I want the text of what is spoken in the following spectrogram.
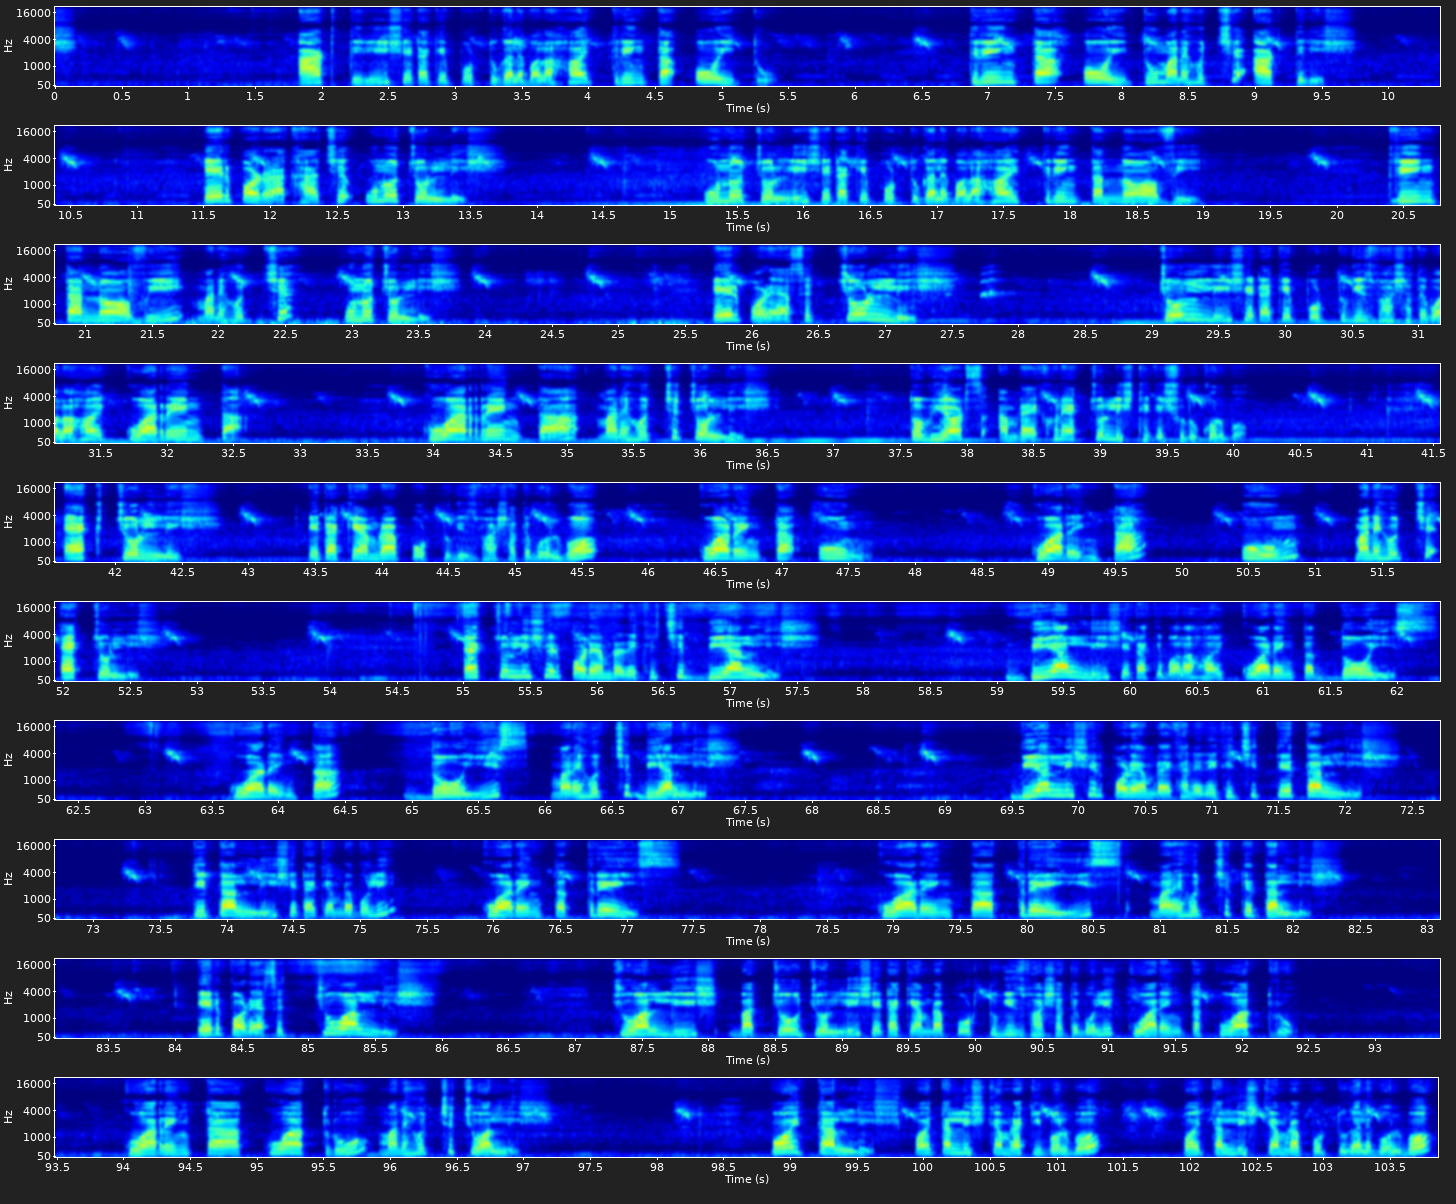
আটত্রিশ, এটাকে পর্তুগালে বলা হয় ত্রিংতা ওইতু। ত্রিংতা ওইতু মানে হচ্ছে আটত্রিশ। এরপর রাখা আছে উনচল্লিশ। উনচল্লিশ, এটাকে পর্তুগালে বলা হয় ত্রিংতা নভি। ত্রিংতা নভি মানে হচ্ছে উনচল্লিশ। এরপরে আছে চল্লিশ। চল্লিশ এটাকে পর্তুগিজ ভাষাতে বলা হয় কুয়ারেংতা। কুয়ারেংতা মানে হচ্ছে চল্লিশ। তো ভিওর্স আমরা এখন একচল্লিশ থেকে শুরু করব। একচল্লিশ, এটাকে আমরা পর্তুগিজ ভাষাতে বলব কুয়ারেংতা উং। কুয়ারেংতা উং মানে হচ্ছে একচল্লিশ। একচল্লিশের পরে আমরা রেখেছি বিয়াল্লিশ। বিয়াল্লিশ, এটাকে বলা হয় কুয়ারেংতা দইস কুয়ারেংতা দইস মানে হচ্ছে বিয়াল্লিশ। বিয়াল্লিশের পরে আমরা এখানে রেখেছি তেতাল্লিশ। তেতাল্লিশ, এটাকে আমরা বলি কুয়ারেংতা ত্রেইস কুয়ারেংতা ত্রেইস মানে হচ্ছে তেতাল্লিশ। এরপরে আছে চুয়াল্লিশ। চুয়াল্লিশ বা চৌচল্লিশ, এটাকে আমরা পর্তুগিজ ভাষাতে বলি কুয়ারেংতা কুয়াত্রু। কুয়ারেংতা কুয়াত্রু মানে হচ্ছে চুয়াল্লিশ। পঁয়তাল্লিশ, পঁয়তাল্লিশকে আমরা কি বলব? পঁয়তাল্লিশকে আমরা পর্তুগালে বলব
